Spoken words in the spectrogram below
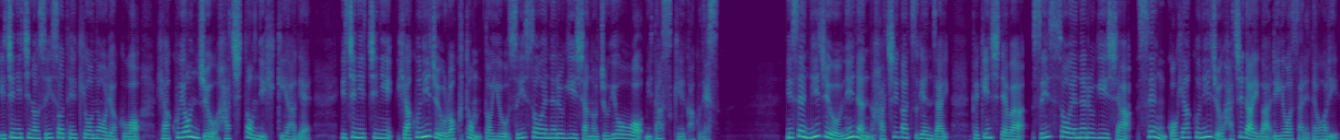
1日の水素提供能力を148トンに引き上げ、1日に126トンという水素エネルギー車の需要を満たす計画です。2022年8月現在、北京市では水素エネルギー車1528台が利用されており、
